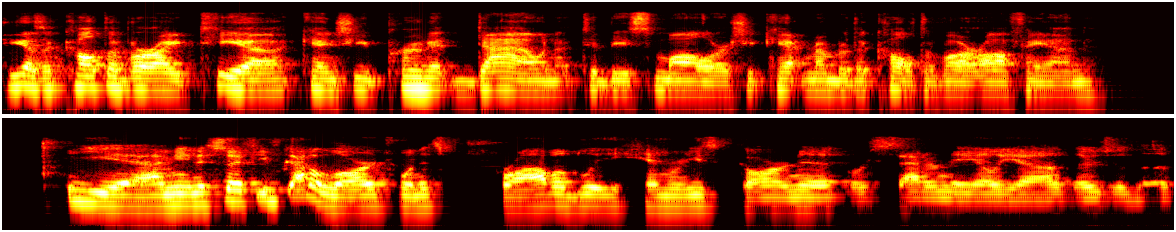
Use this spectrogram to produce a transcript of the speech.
she has a cultivar Itea. Can she prune it down to be smaller? She can't remember the cultivar offhand. Yeah, I mean, so if you've got a large one, it's probably Henry's Garnet or Saturnalia. Those are the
